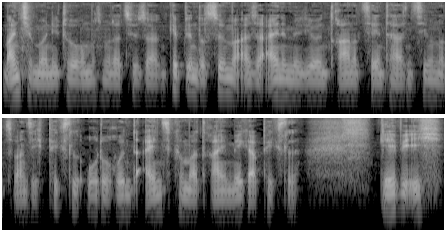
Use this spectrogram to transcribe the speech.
manche Monitore muss man dazu sagen, gibt in der Summe also 1.310.720 Pixel oder rund 1,3 Megapixel. Gebe ich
